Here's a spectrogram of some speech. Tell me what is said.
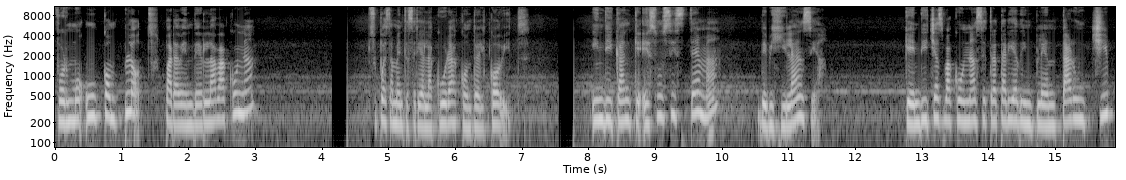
formó un complot para vender la vacuna. Supuestamente sería la cura contra el COVID. Indican que es un sistema de vigilancia, que en dichas vacunas se trataría de implantar un chip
